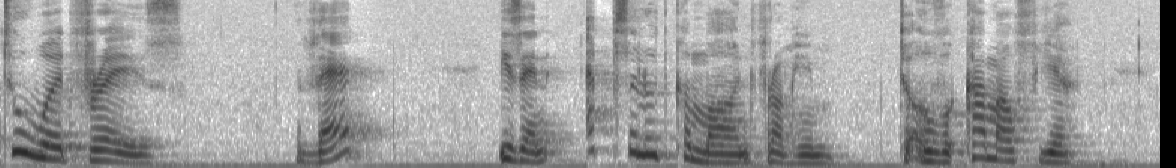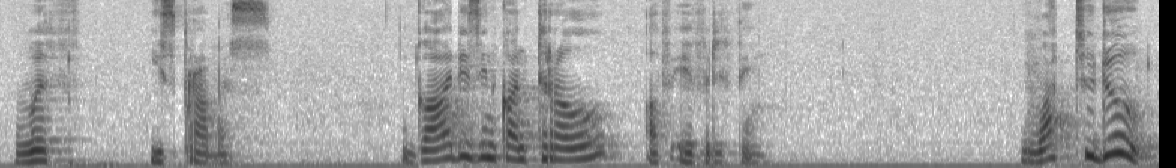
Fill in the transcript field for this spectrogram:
two word phrase. That is an absolute command from Him to overcome our fear with His promise. God is in control of everything. What to do?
